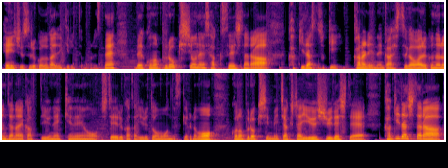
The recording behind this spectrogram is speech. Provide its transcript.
編集することができるってものですね。で、このプロキシをね、作成したら書き出すとき、かなりね、画質が悪くなるんじゃないかっていうね、懸念をしている方いると思うんですけれども、このプロキシめちゃくちゃ優秀でして、書き出したら、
